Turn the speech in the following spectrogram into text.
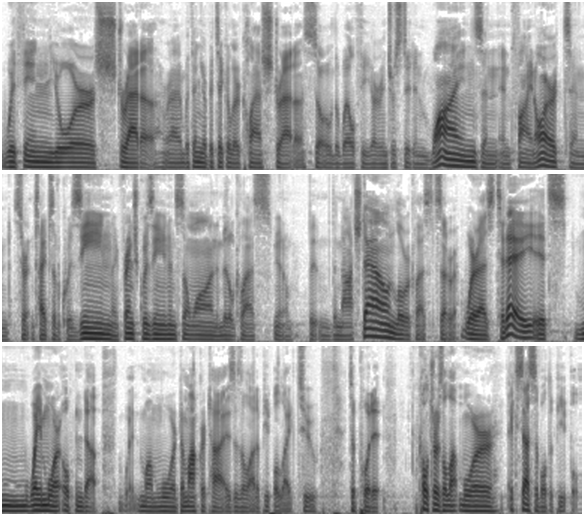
within your strata, right, within your particular class strata. So the wealthy are interested in wines and, and fine art and certain types of cuisine, like French cuisine and so on. The middle class, you know, the, notch down, lower class, etc. Whereas today, it's way more opened up, more democratized, as a lot of people like to to put it culture is a lot more accessible to people.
